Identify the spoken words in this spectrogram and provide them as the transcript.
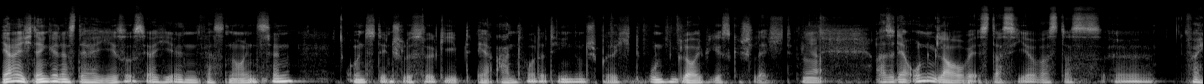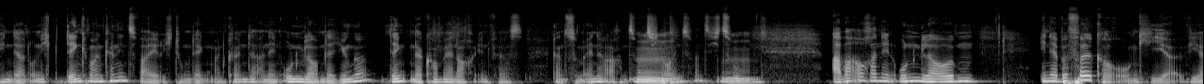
Ja, ich denke, dass der Herr Jesus ja hier in Vers 19 uns den Schlüssel gibt. Er antwortet ihnen und spricht ungläubiges Geschlecht. Ja. Also der Unglaube ist das hier, was das äh, verhindert. Und ich denke, man kann in zwei Richtungen denken. Man könnte an den Unglauben der Jünger denken, da kommen wir noch in Vers ganz zum Ende, 28, Mhm. 29 zu. Aber auch an den Unglauben in der Bevölkerung hier. Wir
